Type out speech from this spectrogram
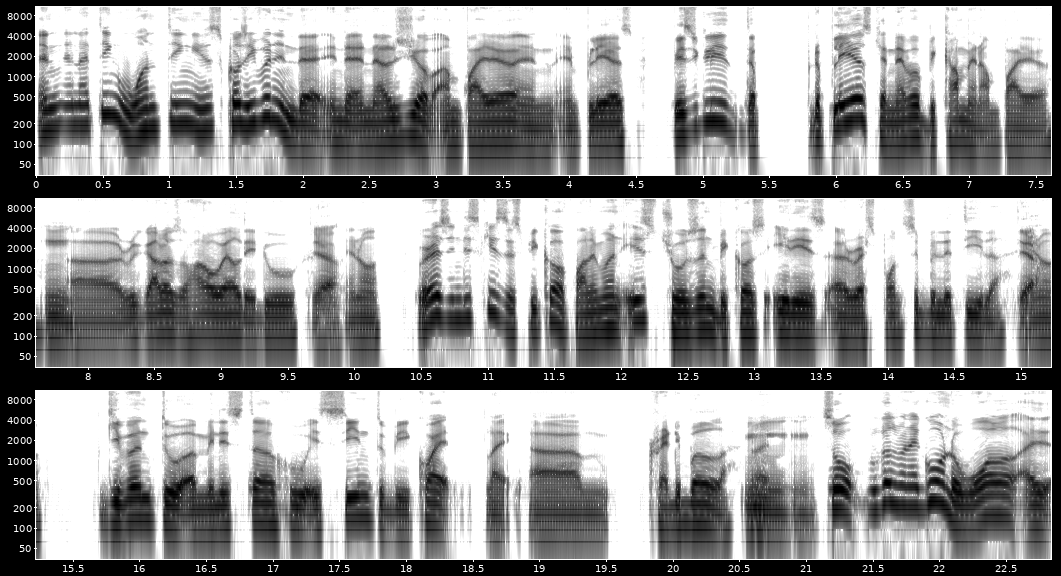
And and I think one thing is because even in the in the analogy of umpire and, and players, basically the the players can never become an umpire, Mm. uh, regardless of how well they do, Yeah, you know. Whereas in this case, the Speaker of Parliament is chosen because it is a responsibility, lah. Yeah. You know, given to a minister who is seen to be quite like um credible. Right. Mm, mm. So because when I go on the wall, I,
